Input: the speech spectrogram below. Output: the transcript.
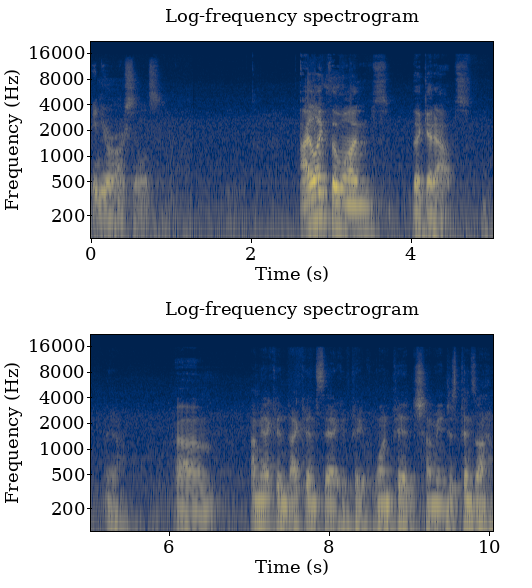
in your arsenals? I like the ones that get outs. Yeah. Um, I mean, I couldn't. I couldn't say I could pick one pitch. I mean, it just depends on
